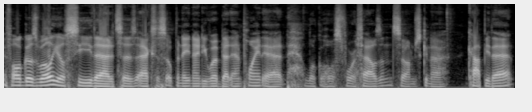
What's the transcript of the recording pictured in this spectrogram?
If all goes well, you'll see that it says access open890 web.endpoint at localhost 4000. So I'm just going to copy that,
